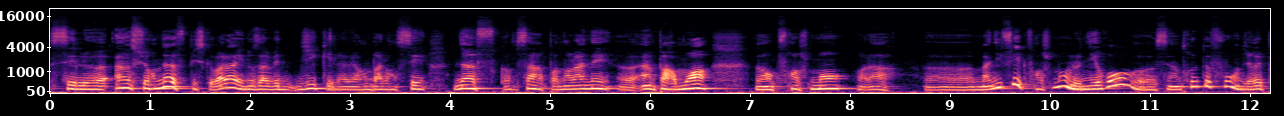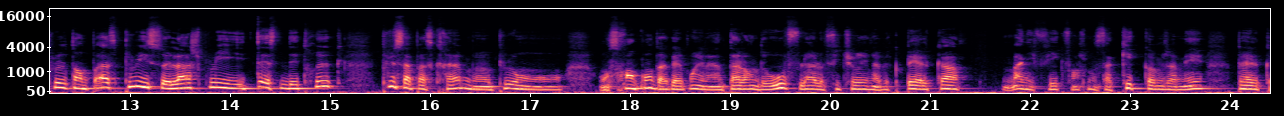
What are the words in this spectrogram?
c'est le 1 sur 9, puisque voilà, il nous avait dit qu'il allait en balancer 9 comme ça pendant l'année, euh, un par mois. Donc franchement, voilà, euh, magnifique. Franchement, le Niro, euh, c'est un truc de fou. On dirait plus le temps passe, plus il se lâche, plus il teste des trucs, plus ça passe crème, plus on se rend compte à quel point il a un talent de ouf. Là, le featuring avec PLK, magnifique, franchement ça kick comme jamais. PLK,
